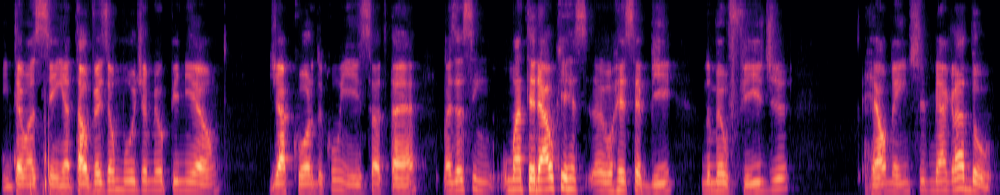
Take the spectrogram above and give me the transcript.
Então, assim, é, talvez eu mude a minha opinião de acordo com isso até. Mas, assim, o material que eu recebi no meu feed realmente me agradou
